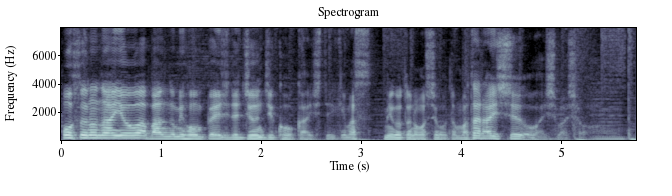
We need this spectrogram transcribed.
放送の内容は番組ホームページで順次公開していきます。見事なお仕事また来週お会いしましょう。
